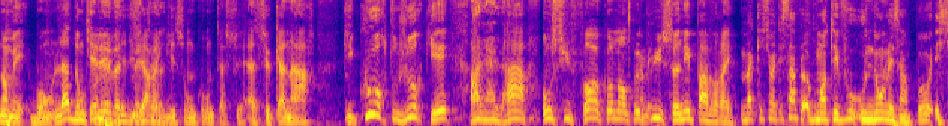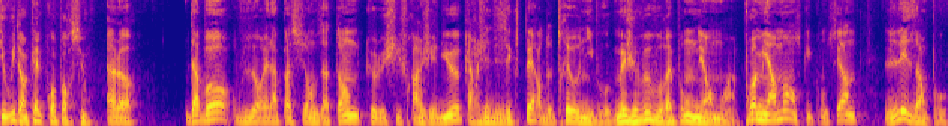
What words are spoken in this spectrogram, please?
Non mais bon, là donc on a déjà réglé son compte à ce, canard qui court toujours, qui est ah là là, on suffoque, on n'en peut plus. Ce n'est pas vrai. Ma question était simple augmentez-vous ou non les impôts et si oui, dans quelle proportion? Alors. D'abord, vous aurez la patience d'attendre que le chiffrage ait lieu, car j'ai des experts de très haut niveau. Mais je veux vous répondre néanmoins. Premièrement, en ce qui concerne les impôts.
